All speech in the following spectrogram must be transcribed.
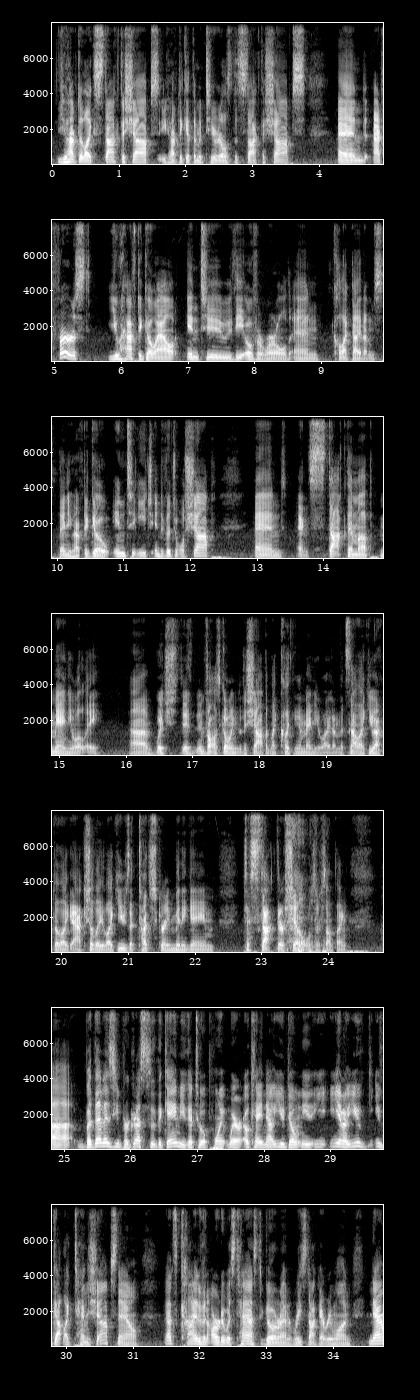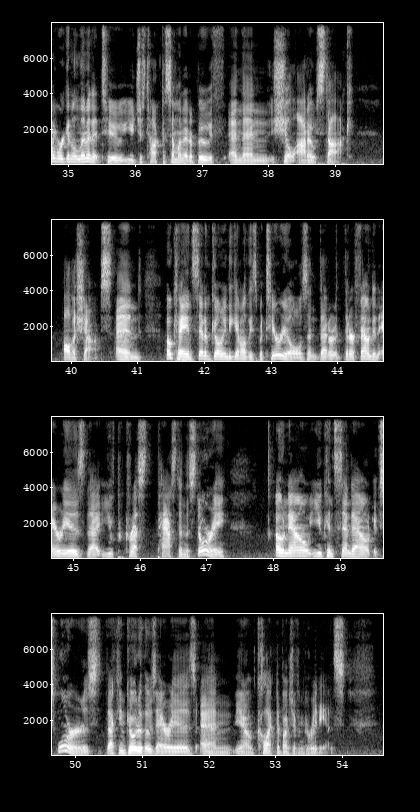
you have to like stock the shops you have to get the materials to stock the shops and at first you have to go out into the overworld and collect items then you have to go into each individual shop and and stock them up manually uh, which is, involves going to the shop and like clicking a menu item it's not like you have to like actually like use a touchscreen mini game to stock their shelves or something uh, but then as you progress through the game, you get to a point where okay, now you don't need you, you know you've you've got like ten shops now. That's kind of an arduous task to go around and restock everyone. Now we're going to limit it to you just talk to someone at a booth and then she'll auto stock all the shops. And okay, instead of going to get all these materials and that are that are found in areas that you've progressed past in the story, oh now you can send out explorers that can go to those areas and you know collect a bunch of ingredients.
